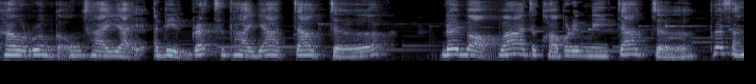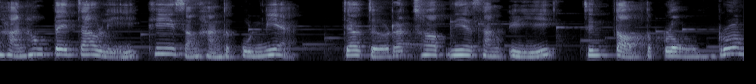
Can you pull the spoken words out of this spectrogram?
เข้าร่วมกับองค์ชายใหญ่ อดีตรัชทายาทเจ้าเจ๋อโดยบอกว่าจะขอบารมีเจ้าเจ๋อเพื่อสังหารฮ่องเต้เจ้าหลีที่สังหารตระกูลเนี่ย เจ้าเจ๋อรักชอบเนี่ยซังอี จึงตอบตกลงร่วม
